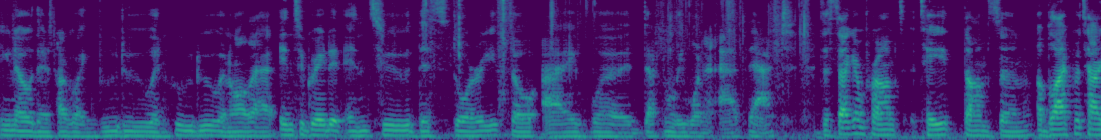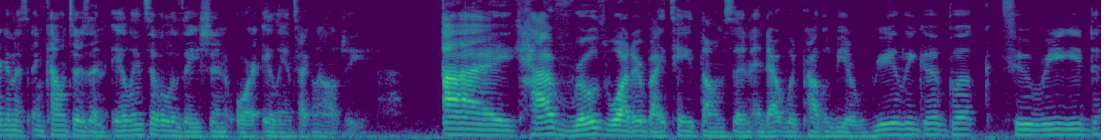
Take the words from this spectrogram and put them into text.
you know, there's probably like voodoo and hoodoo and all that integrated into this story. So I would definitely want to add that. The second prompt, Tade Thompson, a black protagonist encounters an alien civilization or alien technology. I have Rosewater by Tade Thompson, and that would probably be a really good book to read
